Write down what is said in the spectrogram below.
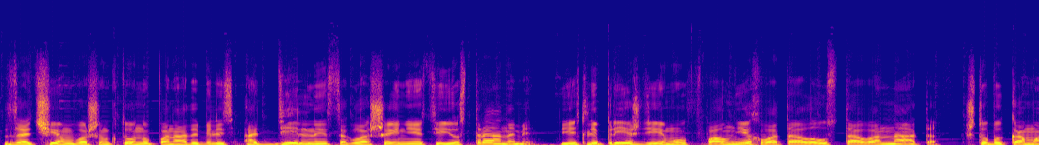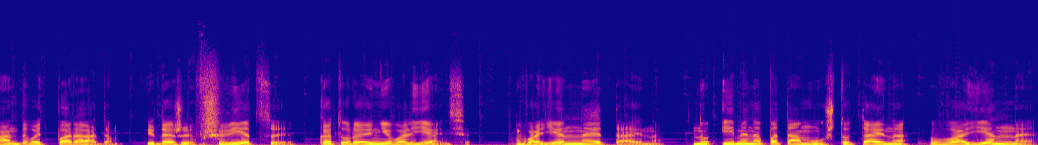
Зачем Вашингтону понадобились отдельные соглашения с ее странами, если прежде ему вполне хватало устава НАТО, чтобы командовать парадом, и даже в Швеции, которая не в альянсе? Военная тайна. Но именно потому, что тайна военная,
